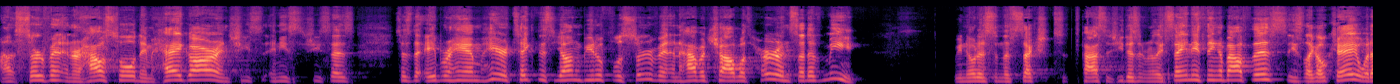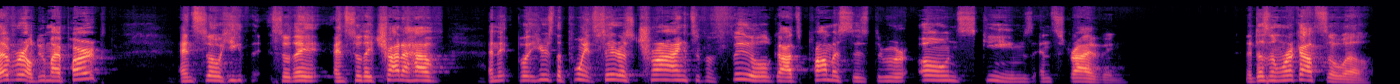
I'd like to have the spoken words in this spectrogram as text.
a servant in her household named Hagar, and she's and he, she says says to Abraham, "Here, take this young, beautiful servant and have a child with her instead of me." We notice in the section passage he doesn't really say anything about this. He's like, "Okay, whatever, I'll do my part." And so he so they and so they try to have and they, but here's the point Sarah's trying to fulfill God's promises through her own schemes and striving. It doesn't work out so well.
